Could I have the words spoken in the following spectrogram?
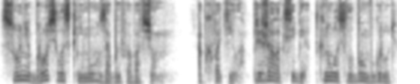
Соня бросилась к нему, забыв обо всем. Обхватила, прижала к себе, ткнулась лбом в грудь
